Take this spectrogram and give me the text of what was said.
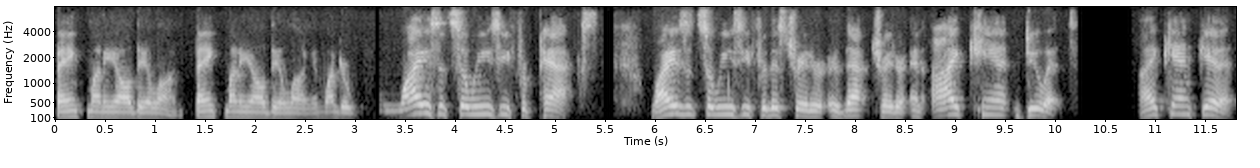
bank money all day long, bank money all day long, and wonder why is it so easy for PAX? Why is it so easy for this trader or that trader? And I can't do it. I can't get it.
